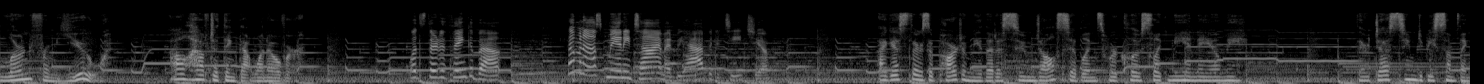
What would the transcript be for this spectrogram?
Learn from you? I'll have to think that one over. What's there to think about? Come and ask me anytime, I'd be happy to teach you. I guess there's a part of me that assumed all siblings were close like me and Naomi. There does seem to be something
